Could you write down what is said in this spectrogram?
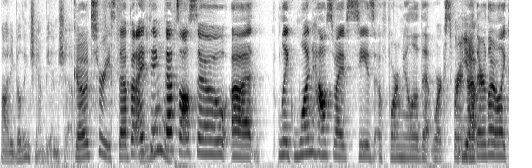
bodybuilding championship. Go Teresa. But I, think that's also uh like one housewife sees a formula that works for another. They're like,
